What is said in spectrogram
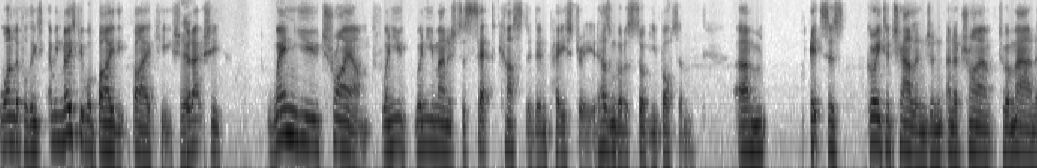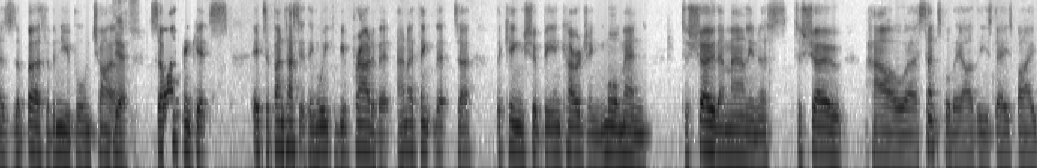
wonderful things. I mean, most people buy the, buy a quiche, yeah. but actually, when you triumph, when you when you manage to set custard in pastry, it hasn't got a soggy bottom. Um, it's as great a challenge and, and a triumph to a man as the birth of a newborn child. Yes. So I think it's it's a fantastic thing. We can be proud of it, and I think that uh, the king should be encouraging more men to show their manliness, to show how uh, sensible they are these days by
